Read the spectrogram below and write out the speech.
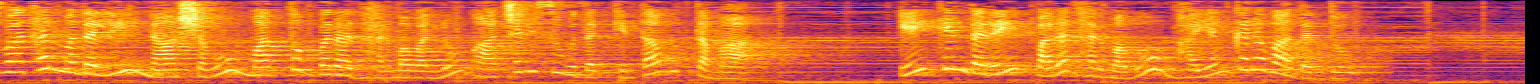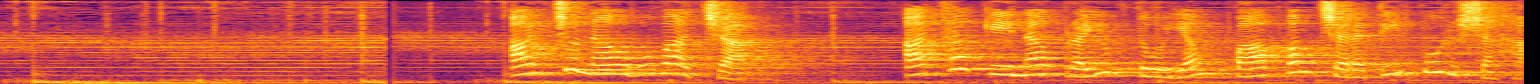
ಸ್ವಧರ್ಮದಲ್ಲಿ ನಾಶವು ಮತ್ತೊಬ್ಬರ ಧರ್ಮವನ್ನು ಆಚರಿಸುವುದಕ್ಕಿಂತ ಉತ್ತಮ. ಏಕೆಂದರೆ ಪರಧರ್ಮವು ಭಯಂಕರವಾದದ್ದು. ಅರ್ಜುನ ಉವಾಚ. ಅಥ ಕೇನ ಪ್ರಯುಕ್ತೋಯಂ ಪಾಪಂ ಚರತಿ ಪುರುಷಃ.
